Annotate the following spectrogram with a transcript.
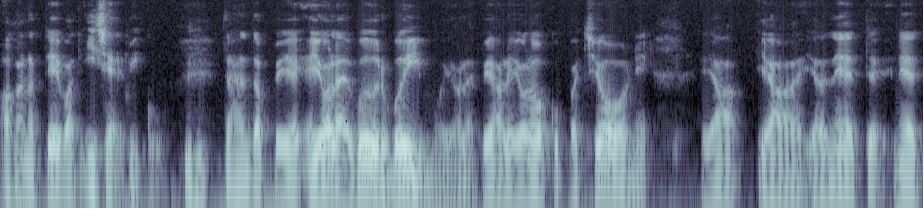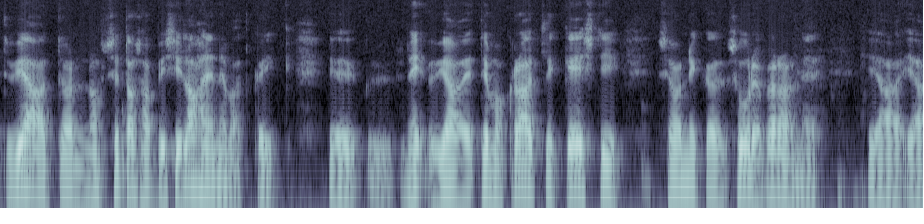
aga nad teevad ise vigu mm. -hmm. tähendab, ei ole võõrvõimu, ei ole peal, ei ole okupatsiooni ja, ja, ja need, need vead on noh, see tasapisi lahenevad kõik. ja demokraatlik Eesti, see on ikka suurepärane ja, ja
